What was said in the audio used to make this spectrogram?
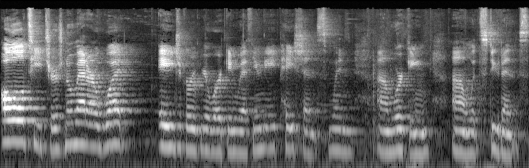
all teachers, no matter what age group you're working with. You need patience when um, working um, with students.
